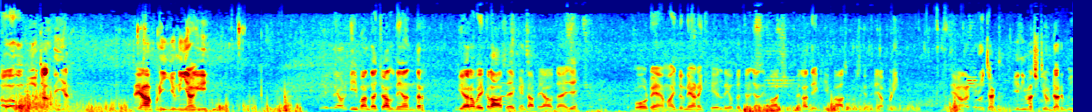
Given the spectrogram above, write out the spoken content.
ਹਵਾ ਹਵਾ ਬਹੁਤ ਚੱਲਦੀ ਆ, ਤੇ ਆ ਆਪਣੀ ਯੂਨੀ ਆ ਗਈ। ਦੇਖਦੇ ਹੁਣ ਕੀ ਬੰਦਾ ਚੱਲਦੇ ਆ ਅੰਦਰ। 11 ਵਜੇ ਕਲਾਸ ਹੈ ਘੰਟਾ ਪਿਆ ਉਦਾਂ ਜੇ ਬਹੁਤ ਟਾਈਮ ਆ, ਇਧਰ ਨਿਆਣੇ ਖੇਲਦੇ, ਉਧਰ ਚੱਲ ਜਾਂਦੇ ਬਾਅਦ ਪਹਿਲਾਂ ਦੇਖੀ ਕਲਾਸ ਕੁਸ ਕਿੱਥੇ ਆਪਣੀ। ਤੇ ਆ ਕਰੋ ਚੱਕ ਯੂਨੀਵਰਸਿਟੀ ਆਫ ਡਰਬੀ।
